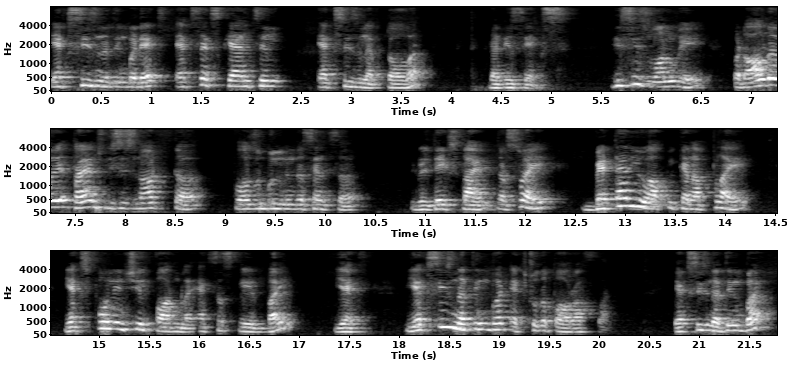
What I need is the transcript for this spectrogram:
x is nothing but x. x x cancel x is left over. That is x. This is one way but all the way times this is not uh, possible in the sense uh, it will take time. That's why better you up you can apply exponential formula x square by x x is nothing but x to the power of 1 x is nothing but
